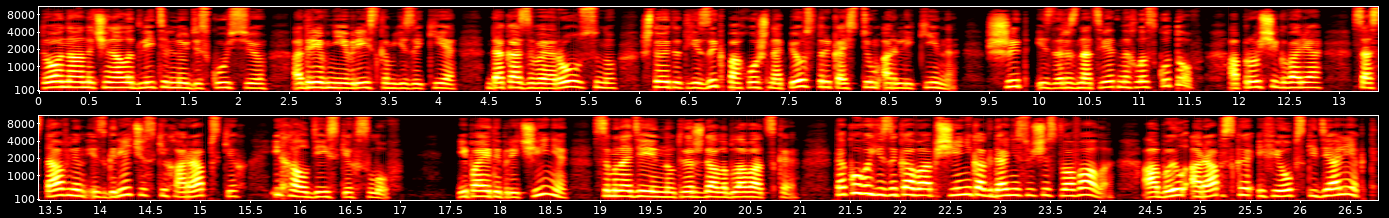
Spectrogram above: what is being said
то она начинала длительную дискуссию о древнееврейском языке, доказывая Роусону, что этот язык похож на пестрый костюм орликина, сшит из разноцветных лоскутов, а, проще говоря, составлен из греческих, арабских и халдейских слов. И по этой причине, самонадеянно утверждала Блаватская, такого языка вообще никогда не существовало, а был арабско-эфиопский диалект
